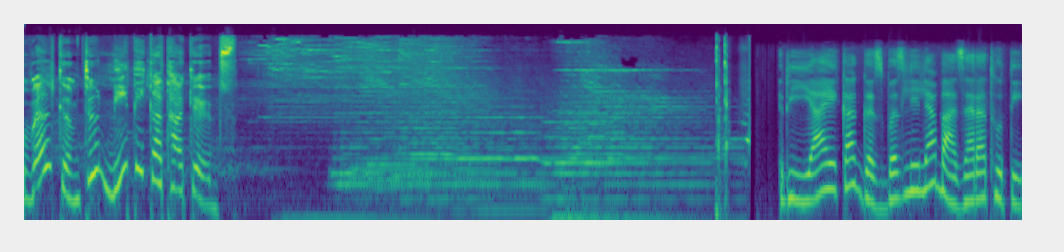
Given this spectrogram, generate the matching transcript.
वेलकम टू नीति कथा किड्स रिया एका गजबजलेल्या बाजारात होती.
